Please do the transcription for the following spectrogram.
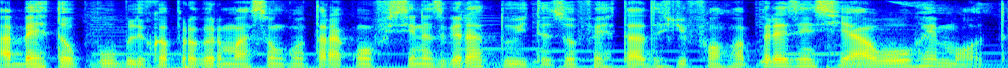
Aberta ao público, a programação contará com oficinas gratuitas ofertadas de forma presencial ou remota,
